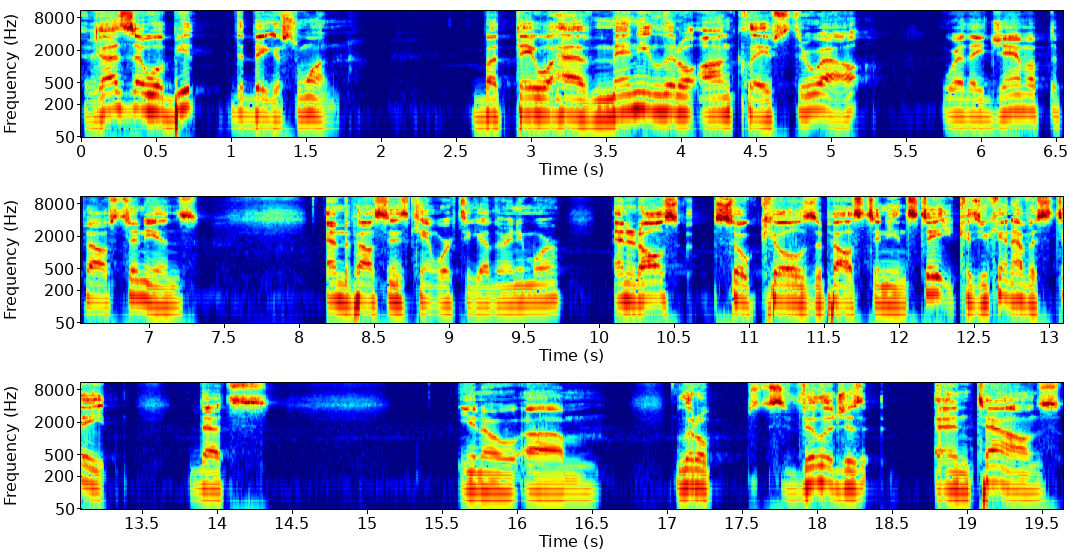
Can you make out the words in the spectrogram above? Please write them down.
Gaza will be the biggest one, but they will have many little enclaves throughout where they jam up the Palestinians and the Palestinians can't work together anymore. And it also kills the Palestinian state because you can't have a state that's, you know, um, little villages and towns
